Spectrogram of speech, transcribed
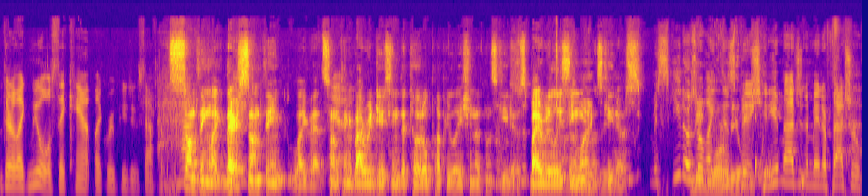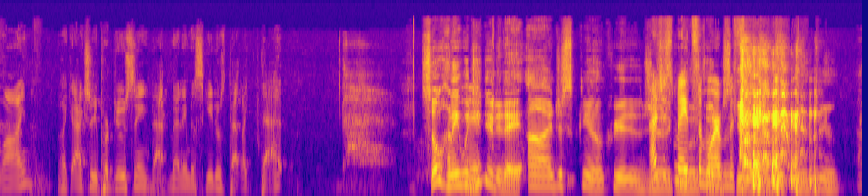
they're like mules. They can't like reproduce after. them. something like there's something like that something about reducing the total population of mosquitoes by releasing more mosquitoes Mosquitoes are like more this big. Can you imagine a manufacturer line like actually producing that many mosquitoes that like that? So, honey, what'd you mm. do today? I just, you know, created. a I just made some more modified mosquitoes. mosquito. Ah,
